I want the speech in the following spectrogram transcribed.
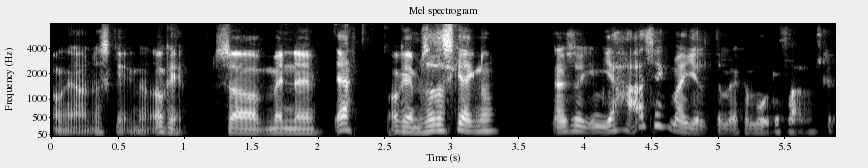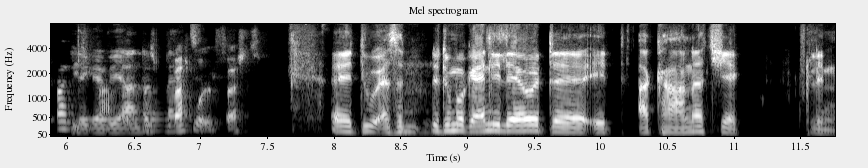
Okay, der sker ikke noget. Okay, så, men øh, ja, okay, men så der sker ikke noget. Altså, jamen, jeg har tænkt mig at hjælpe dig med at komme ud derfra. Du skal bare lige Lægger vi andre spørgsmål først. Øh, du, altså, du må gerne lige lave et, øh, et Arcana-check, Flynn.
